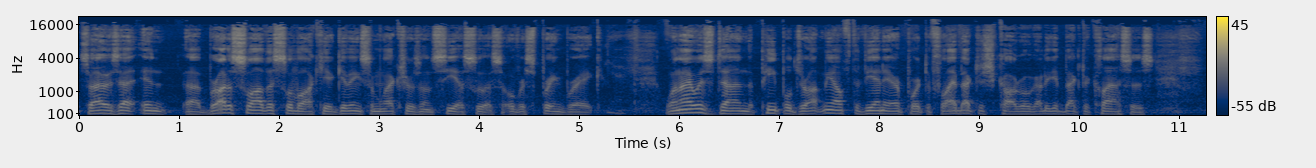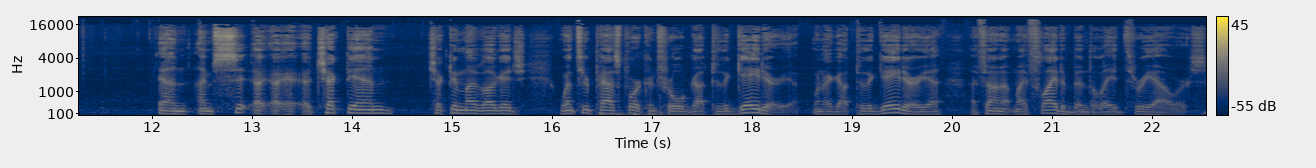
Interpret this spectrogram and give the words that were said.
So I was at, in uh, Bratislava, Slovakia, giving some lectures on C.S. Lewis over spring break. When I was done, the people dropped me off at the Vienna airport to fly back to Chicago. Got to get back to classes, and I'm si- I, I, I checked in, checked in my luggage, went through passport control, got to the gate area. When I got to the gate area, I found out my flight had been delayed three hours.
